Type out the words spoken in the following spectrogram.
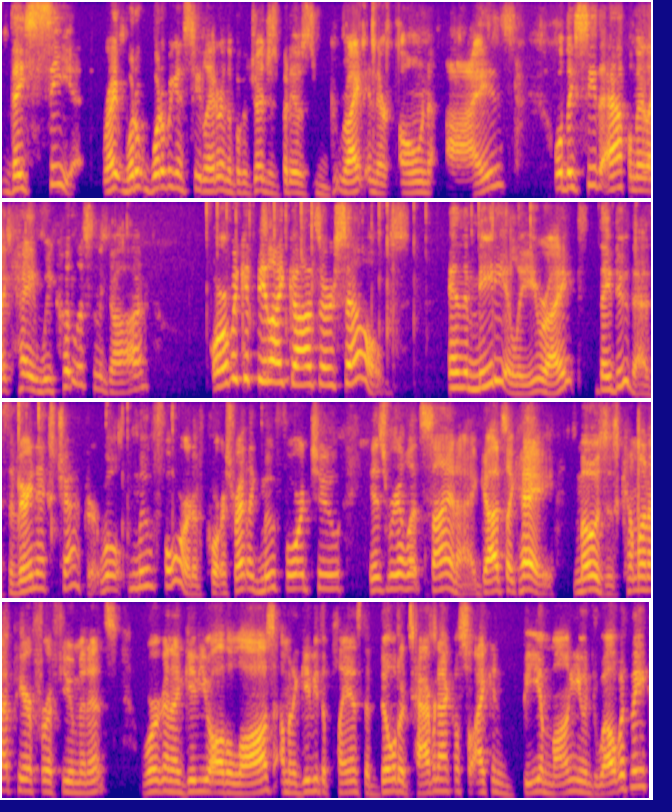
they see it, right? What what are we going to see later in the book of Judges, but it was right in their own eyes. Well, they see the apple and they're like, "Hey, we could listen to God or we could be like gods ourselves." and immediately right they do that. It's the very next chapter. Well move forward of course right? Like move forward to israel at sinai. God's like hey moses come on up here for a few minutes. We're going to give you all the laws. I'm going to give you the plans to build a tabernacle so i can be among you and dwell with me.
